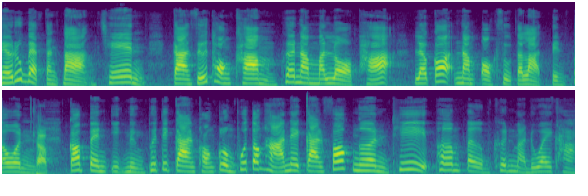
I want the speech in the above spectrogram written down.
ในรูปแบบต่างๆ เช่น การซื้อทองคำเพื่อนำมาหล่อพระ แล้วก็นำออกสู่ตลาดเป็นต้นครับก็เป็นอีกหนึ่งพฤติการของกลุ่มผู้ต้องหาในการฟอกเงินที่เพิ่มเติมขึ้นมาด้วยค่ะ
